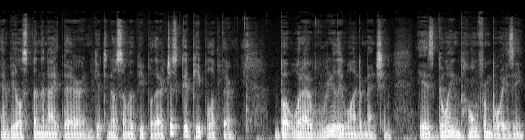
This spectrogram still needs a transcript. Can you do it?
and be able to spend the night there and get to know some of the people there. Just good people up there. But what I really wanted to mention is going home from Boise,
